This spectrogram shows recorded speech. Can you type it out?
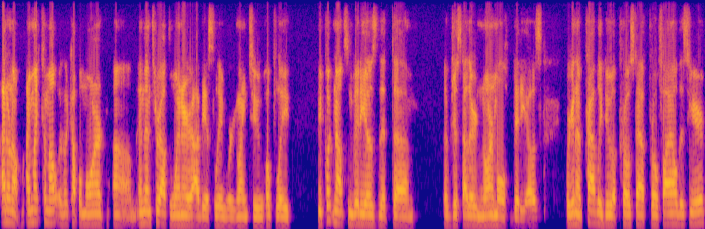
I don't know. I might come out with a couple more, um, and then throughout the winter, obviously, we're going to hopefully be putting out some videos that um, of just other normal videos we're going to probably do a pro staff profile this year,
